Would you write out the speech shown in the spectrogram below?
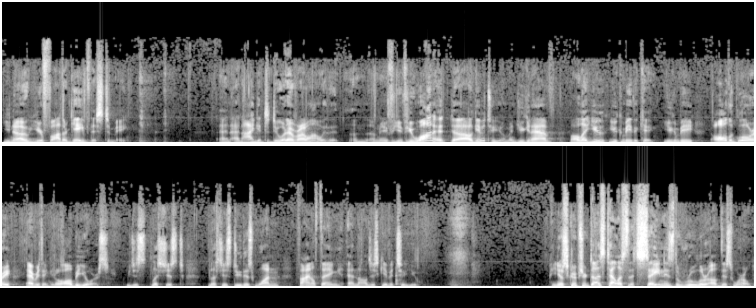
you know, your father gave this to me. And, and I get to do whatever I want with it. And, I mean, if you, if you want it, uh, I'll give it to you. I mean, you can have, I'll let you, you can be the king. You can be all the glory, everything. It'll all be yours. We just, let's just, let's just do this one final thing and I'll just give it to you. You know, Scripture does tell us that Satan is the ruler of this world,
